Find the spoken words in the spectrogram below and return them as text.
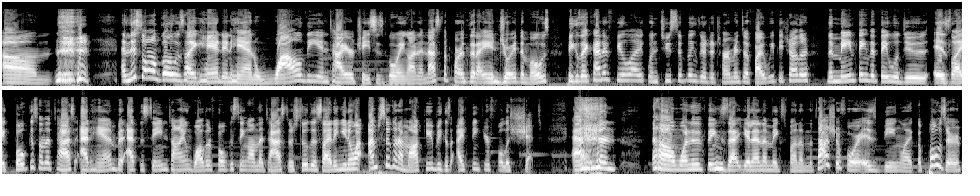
Um and this all goes like hand in hand while the entire chase is going on. And that's the part that i enjoyed the most because i kind of feel like when two siblings are determined to fight with each other the main thing that they will do is like focus on the task at hand. But at the same time while they're focusing on the task they're still deciding you know what? I'm still gonna mock you because i think you're full of shit. And uh, one of the things that Yelena makes fun of Natasha for is being like a poser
